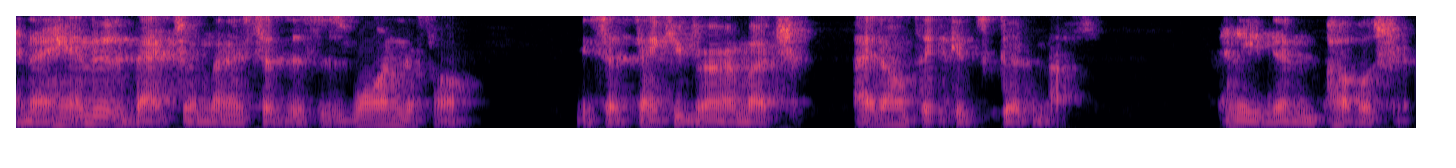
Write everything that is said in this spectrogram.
And I handed it back to him and I said, This is wonderful. He said, Thank you very much. I don't think it's good enough. And he didn't publish it.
